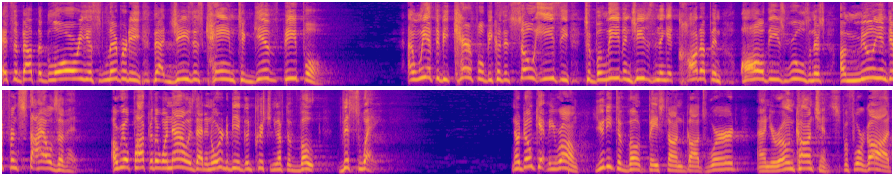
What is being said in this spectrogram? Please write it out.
It's about the glorious liberty that Jesus came to give people. And we have to be careful because it's so easy to believe in Jesus and then get caught up in all these rules. And there's a million different styles of it. A real popular one now is that in order to be a good Christian, you have to vote this way. Now, don't get me wrong. You need to vote based on God's word and your own conscience before God.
